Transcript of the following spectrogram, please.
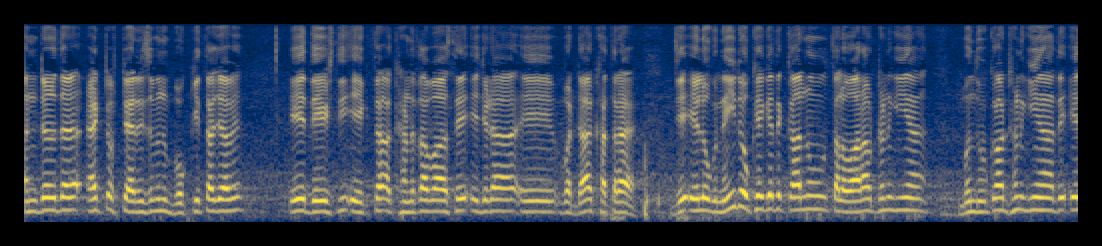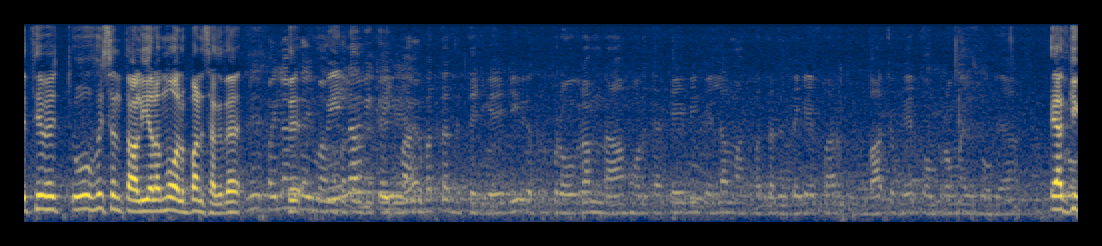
ਅੰਡਰ ਦਾ ਐਕਟ ਆਫ ਟੈਰਰਿਜ਼ਮ ਨੂੰ ਬੁੱਕ ਕੀਤਾ ਜਾਵੇ। ਇਹ ਦੇਸ਼ ਦੀ ਏਕਤਾ ਅਖੰਡਤਾ ਵਾਸਤੇ ਇਹ ਜਿਹੜਾ ਇਹ ਵੱਡਾ ਖਤਰਾ ਹੈ। ਜੇ ਇਹ ਲੋਕ ਨਹੀਂ ਰੋਕੇਗੇ ਤੇ ਕੱਲ ਨੂੰ ਤਲਵਾਰਾਂ ਉੱਠਣਗੀਆਂ ਬੰਦੂਕਾਂ ਉੱਠਣਗੀਆਂ ਤੇ ਇੱਥੇ ਵਿੱਚ ਉਹ ਹੀ 47 ਵਾਲਾ ਮਾਹੌਲ ਬਣ ਸਕਦਾ ਹੈ। ਤੇ ਪਹਿਲਾਂ ਵੀ ਕਈ ਮੰਗ ਪੱਤਰ ਦਿੱਤੇ ਗਏ ਜੀ ਪ੍ਰੋਗਰਾਮ ਨਾ ਹੋਣ ਕਰਕੇ ਵੀ ਪਹਿਲਾਂ ਮੰਗ ਪੱਤਰ ਦਿੱਤੇ ਗਏ ਪਰ ਬਾਅਦ ਚ ਫਿਰ ਕੰਪਰੋਮਾਈਜ਼ ਹੋ ਗਿਆ ਐਤਕੀ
